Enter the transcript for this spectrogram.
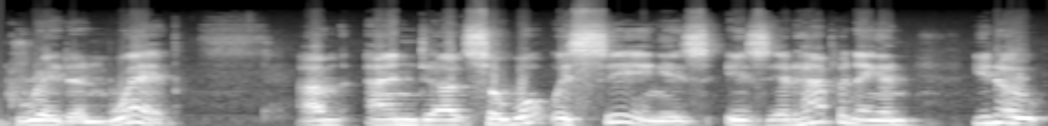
grid and web. Um, and uh, so what we're seeing is is it happening. And you know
